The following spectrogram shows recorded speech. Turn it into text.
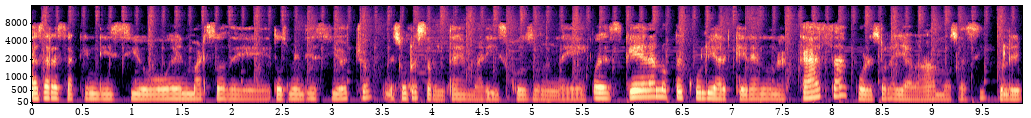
Casa Resaca inició en marzo de 2018. Es un restaurante de mariscos donde, pues, ¿qué era lo peculiar? Que era en una casa, por eso le llamábamos así, pues le,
